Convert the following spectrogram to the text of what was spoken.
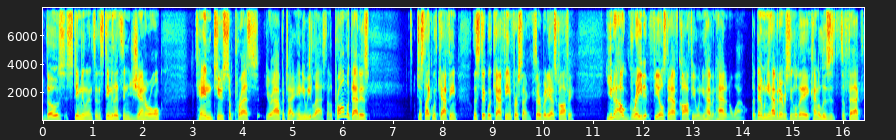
those stimulants and stimulants in general tend to suppress your appetite and you eat less. Now the problem with that is just like with caffeine. Let's stick with caffeine for a second because everybody has coffee. You know how great it feels to have coffee when you haven't had it in a while. But then when you have it every single day, it kind of loses its effect.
